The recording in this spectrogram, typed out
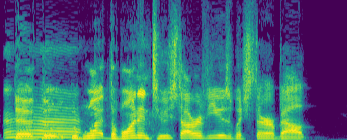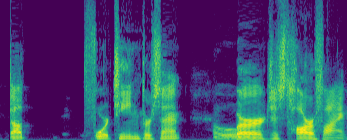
The, Uh, the, the one the one and two star reviews, which they're about about fourteen percent, Ooh. were just horrifying.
